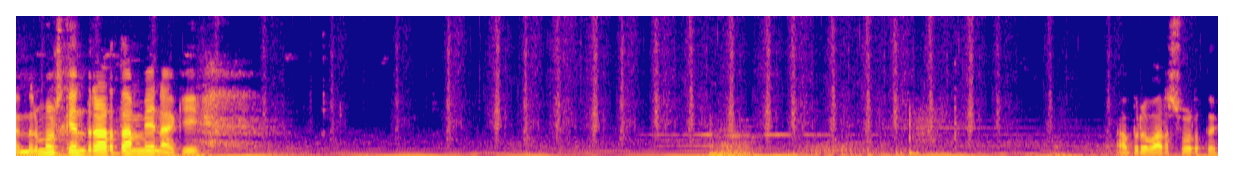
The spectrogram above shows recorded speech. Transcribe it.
Tendremos que entrar también aquí. A probar suerte.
